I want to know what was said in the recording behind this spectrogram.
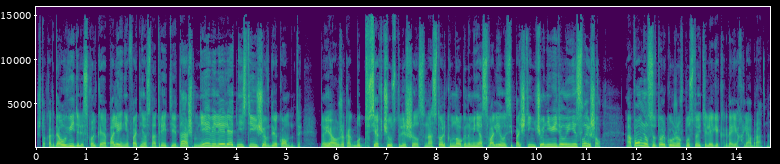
что когда увидели, сколько я поленьев отнес на третий этаж, мне велели отнести еще в две комнаты. Но я уже как будто всех чувств лишился, настолько много на меня свалилось и почти ничего не видел и не слышал. Опомнился только уже в пустой телеге, когда ехали обратно.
